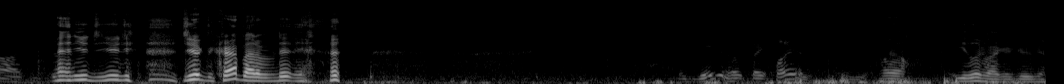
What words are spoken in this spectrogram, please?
Alright. Man, you you juked the crap out of him, didn't you? These Googan hooks ain't playing. well, you look like a Googan.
